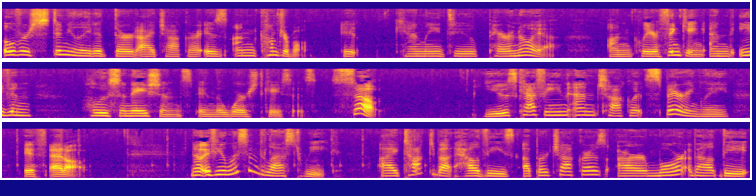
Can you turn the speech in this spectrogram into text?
overstimulated third eye chakra is uncomfortable. It can lead to paranoia, unclear thinking, and even hallucinations in the worst cases. So, use caffeine and chocolate sparingly, if at all. Now, if you listened last week, I talked about how these upper chakras are more about the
